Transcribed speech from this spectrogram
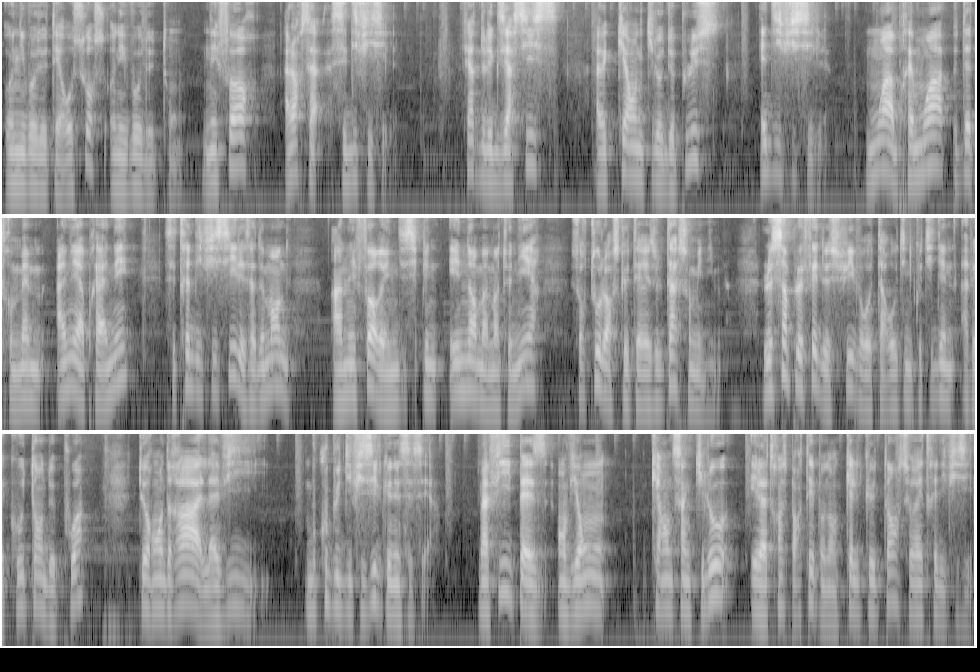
au niveau de tes ressources, au niveau de ton effort, alors ça c'est difficile. Faire de l'exercice avec 40 kg de plus est difficile. Mois après mois, peut-être même année après année, c'est très difficile et ça demande un effort et une discipline énorme à maintenir, surtout lorsque tes résultats sont minimes. Le simple fait de suivre ta routine quotidienne avec autant de poids te rendra la vie beaucoup plus difficile que nécessaire. Ma fille pèse environ 45 kg et la transporter pendant quelques temps serait très difficile.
